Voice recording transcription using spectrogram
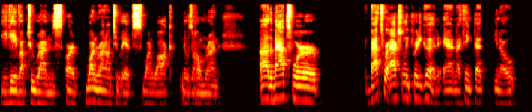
He gave up two runs or one run on two hits, one walk. It was a home run. Uh, the bats were bats were actually pretty good, and I think that you know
